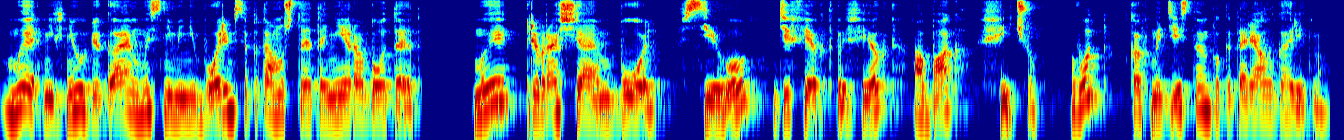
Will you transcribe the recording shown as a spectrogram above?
мы от них не убегаем, мы с ними не боремся, потому что это не работает. Мы превращаем боль в силу, дефект в эффект, а баг в фичу. Вот как мы действуем благодаря алгоритмам.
